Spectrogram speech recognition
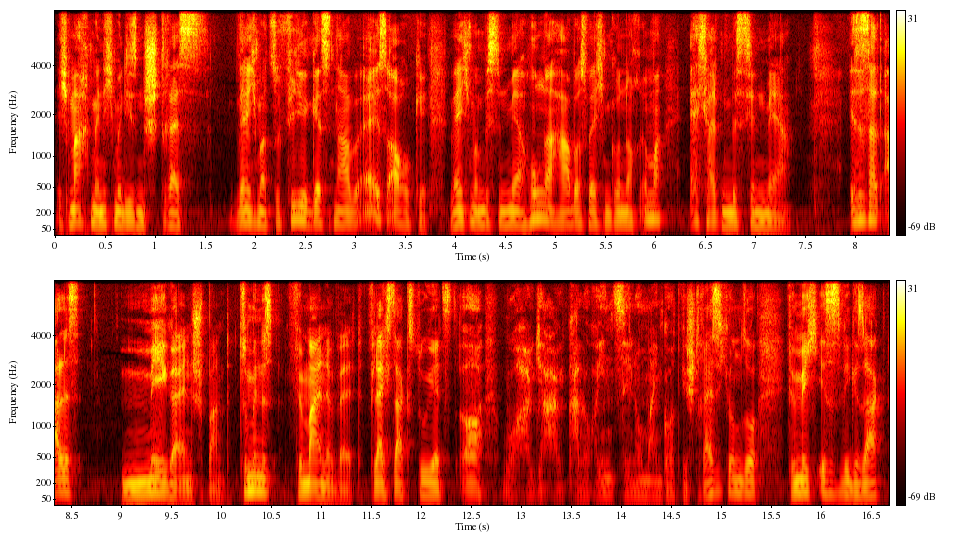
ich mache mir nicht mehr diesen Stress. Wenn ich mal zu viel gegessen habe, äh, ist auch okay. Wenn ich mal ein bisschen mehr Hunger habe, aus welchen Gründen auch immer, esse ich halt ein bisschen mehr. Es ist halt alles mega entspannt. Zumindest für meine Welt. Vielleicht sagst du jetzt, oh, wow, ja, Kalorienzählen, oh mein Gott, wie stressig und so. Für mich ist es, wie gesagt,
